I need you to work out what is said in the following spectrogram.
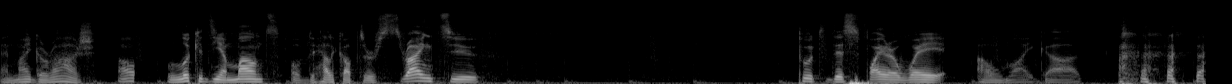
And my garage look at the amount of the helicopters trying to put this fire away. Oh my god.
